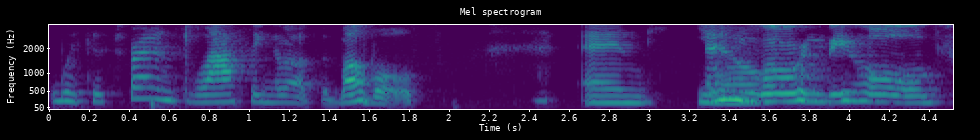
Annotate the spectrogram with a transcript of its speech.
with his friends laughing about the bubbles, and you and know, lo and behold,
